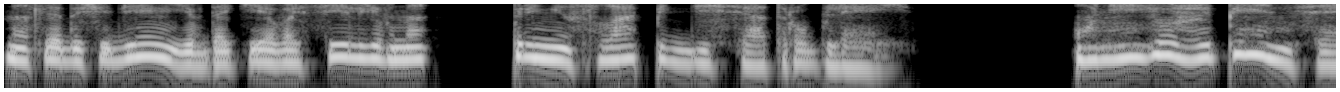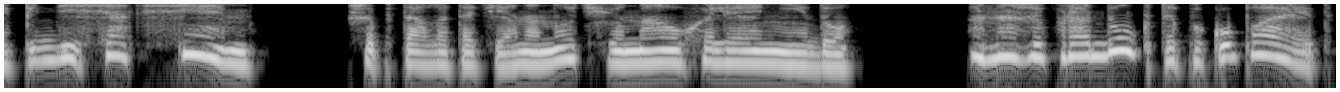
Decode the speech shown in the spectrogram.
На следующий день Евдокия Васильевна принесла 50 рублей. «У нее же пенсия 57», — шептала Татьяна ночью на ухо Леониду. «Она же продукты покупает.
